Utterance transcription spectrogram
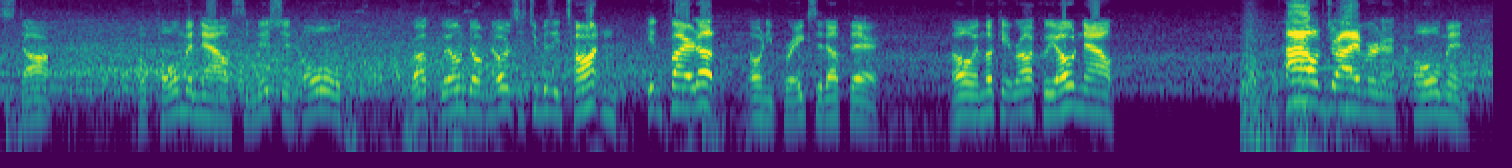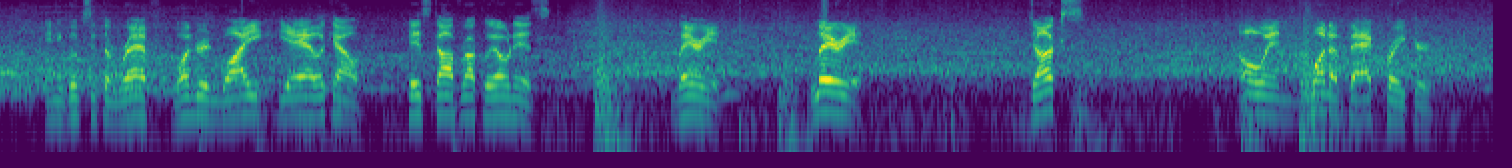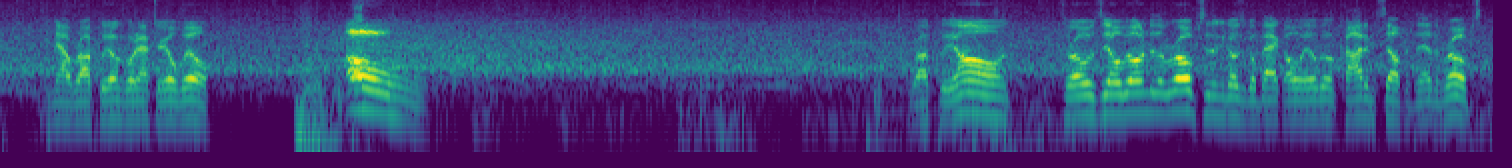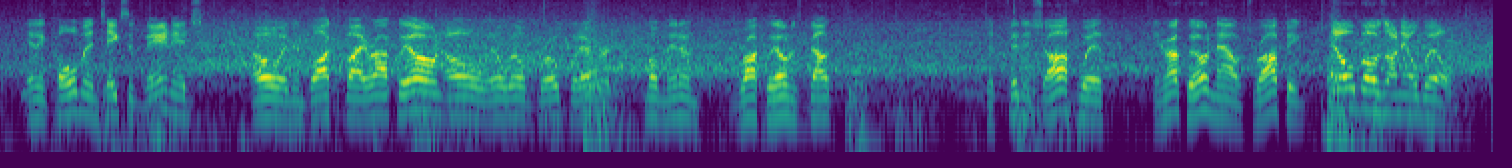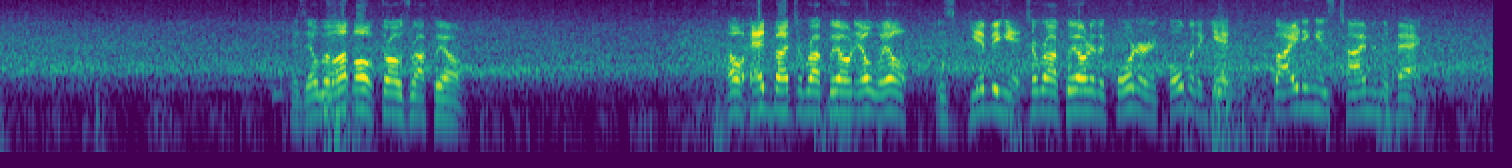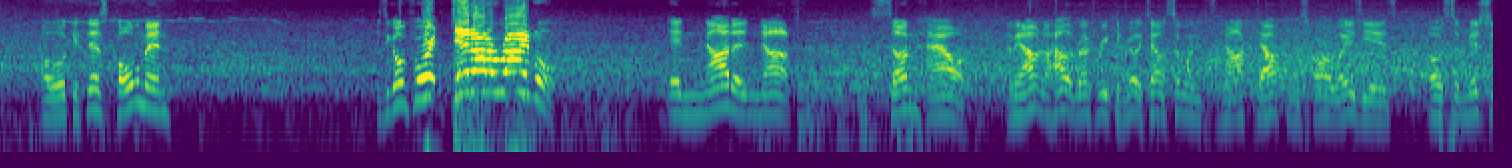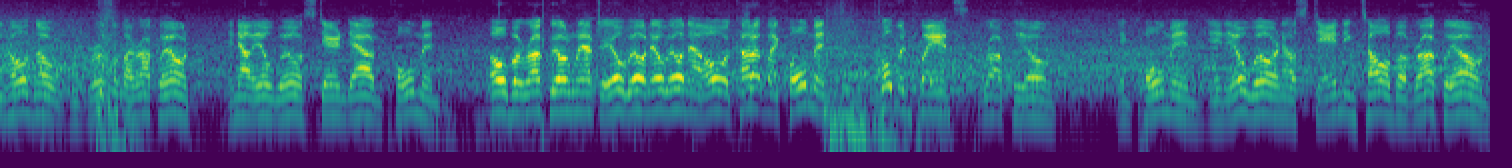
Stomp. Oh, Coleman now, submission, hold. Roc Leone don't notice, he's too busy taunting, getting fired up. Oh, and he breaks it up there. Oh, and look at Roc Leone now. Pile driver to Coleman. And he looks at the ref, wondering why. Yeah, look how pissed off Roc Leone is. Lariat. Lariat. Ducks. Oh, and what a backbreaker. And now Roc Leone going after Ill Will. Oh! Roc Leone throws Ill Will into the ropes and then he goes to go back. Oh, Ill Will caught himself at the end of the ropes. And then Coleman takes advantage. Oh, and then blocked by Roc Leone. Oh, Ill Will broke whatever momentum Roc Leone is about to finish off with. And Roc Leone now dropping elbows on Ill Will. As Ill Will up, oh, throws Roc Leone. Oh, headbutt to Roc Leone. Ill Will is giving it to Roc Leone in the corner, and Coleman again biding his time in the back. Oh, look at this. Coleman. Is he going for it? Dead on arrival! And not enough. Somehow. I mean, I don't know how the referee can really tell if someone's knocked out from as far away as he is. Oh, submission hold. No, reversal by Roc Leone. And now Ill Will staring down Coleman. Oh, but Roc Leone went after Ill Will, and Ill Will now, oh, caught up by Coleman. Coleman plants Roc Leone. And Coleman and Ill Will are now standing tall above Roc Leone.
